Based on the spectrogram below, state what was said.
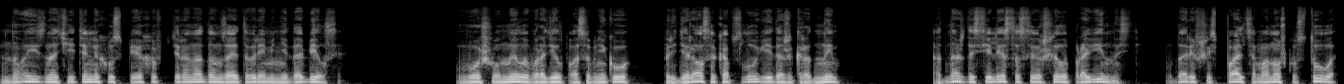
но и значительных успехов Птеранодон за это время не добился. Вош уныло бродил по особняку, придирался к обслуге и даже к родным. Однажды Селеста совершила провинность. Ударившись пальцем о ножку стула,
